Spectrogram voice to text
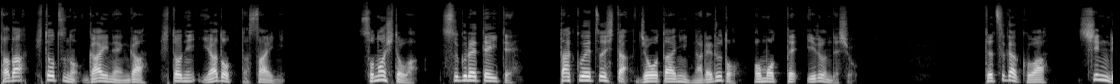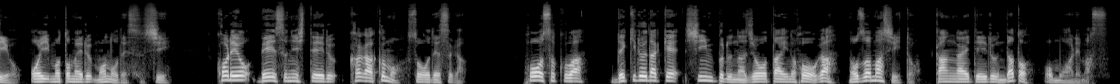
ただ一つの概念が人に宿った際に、その人は優れていて卓越した状態になれると思っているんでしょう。哲学は真理を追い求めるものですし、これをベースにしている科学もそうですが、法則はできるだけシンプルな状態の方が望ましいと考えているんだと思われます。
